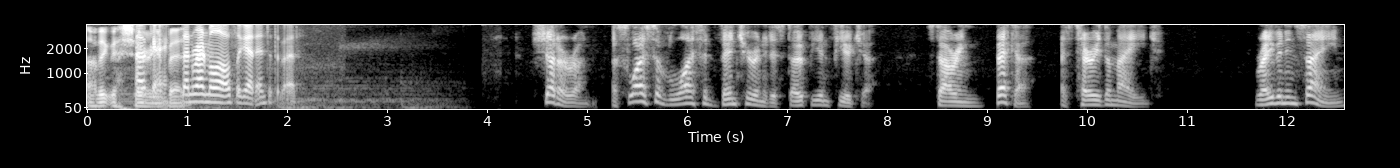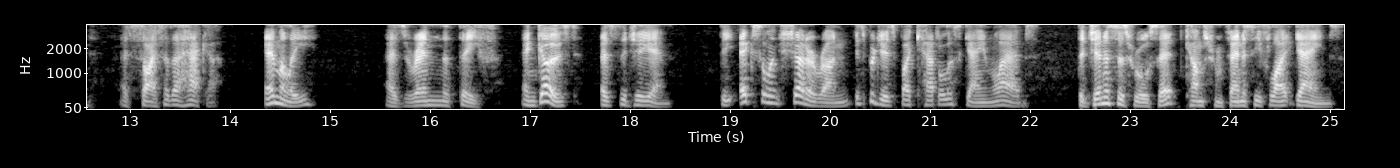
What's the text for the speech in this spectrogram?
I think they're sharing okay, a bed. then Ren will also get into the bed. Shadowrun, a slice of life adventure in a dystopian future, starring Becca as Terry the Mage, Raven Insane as Cypher the Hacker, Emily as Ren the Thief, and Ghost as the GM. The excellent Shadowrun is produced by Catalyst Game Labs. The Genesys rule set comes from Fantasy Flight Games,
